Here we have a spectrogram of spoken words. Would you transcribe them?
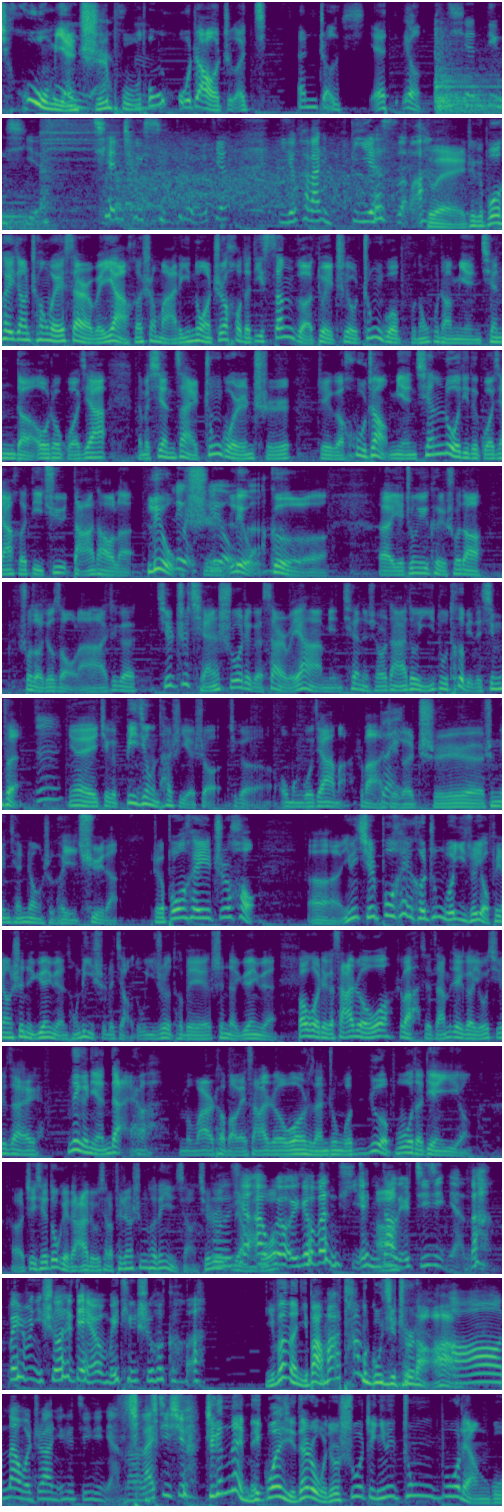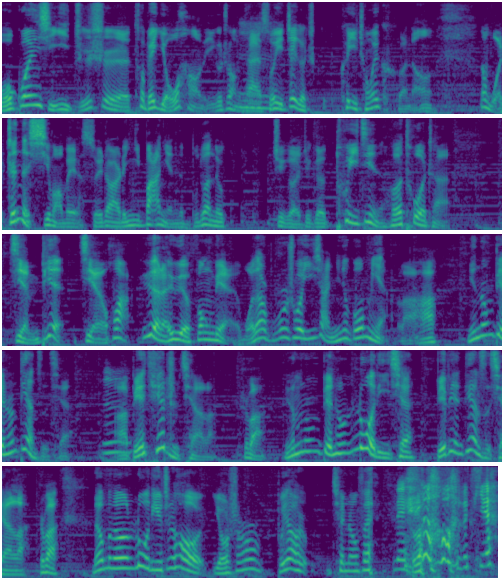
互免持普通护照者签证协定。签订协，签证协定，我的天！已经快把你憋死了。对，这个波黑将成为塞尔维亚和圣马力诺之后的第三个对持有中国普通护照免签的欧洲国家。那么现在中国人持这个护照免签落地的国家和地区达到了六十六个，呃，也终于可以说到说走就走了啊。这个其实之前说这个塞尔维亚免签的时候，大家都一度特别的兴奋，嗯，因为这个毕竟它是也是这个欧盟国家嘛，是吧？这个持申根签证是可以去的。这个波黑之后，呃，因为其实波黑和中国一直有非常深的渊源，从历史的角度一直有特别深的渊源，包括这个萨拉热窝是吧？就咱们这个，尤其是在那个年代是吧？什么瓦尔特保卫萨拉热窝是咱中国热播的电影，呃，这些都给大家留下了非常深刻的印象。其实，我的天，哎，我有一个问题，你到底是几几年的？为什么你说的这电影我没听说过？你问问你爸妈，他们估计知道啊。哦，那我知道你是几几年的。来继续，这跟那没关系。但是我就是说，这因为中波两国关系一直是特别友好的一个状态，所以这个可以成为可能。那我真的希望，为随着二零一八年的不断的这个这个推进和拓展、简便简化，越来越方便。我倒不是说一下您就给我免了啊，您能变成电子签啊，别贴纸签了。是吧？你能不能变成落地签，别变电子签了，是吧？能不能落地之后，有时候不要签证费？那个，我的天，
